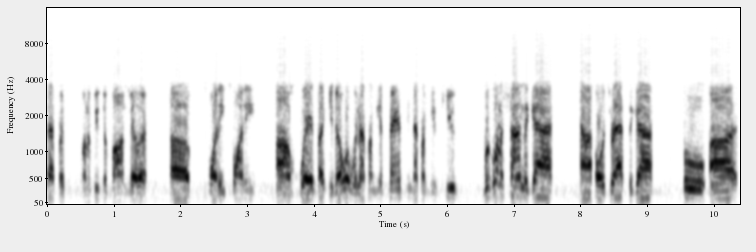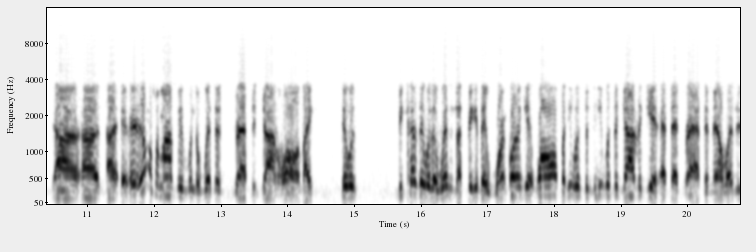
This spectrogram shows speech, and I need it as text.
Peppers. This is going to be the Von Miller of 2020, um, where it's like, you know what, we're not going to get fancy, not going to get cute. We're going to sign the guy uh, or draft the guy who uh, uh, uh, uh, it, it almost reminds me of when the Wizards drafted John Wall. Like there was because they were the Wizards, I figured they weren't going to get Wall, but he was the he was the guy to get at that draft. And now whether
